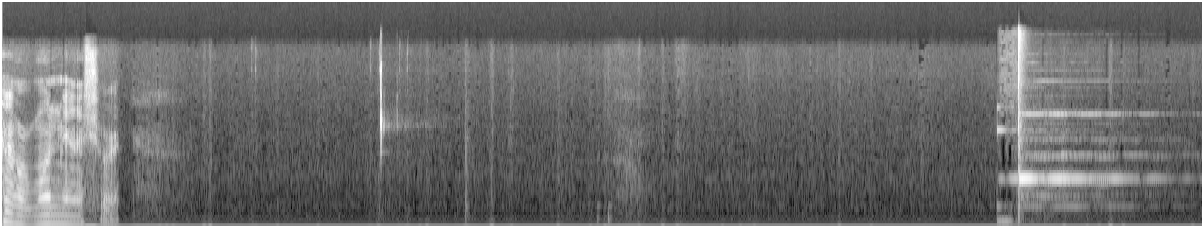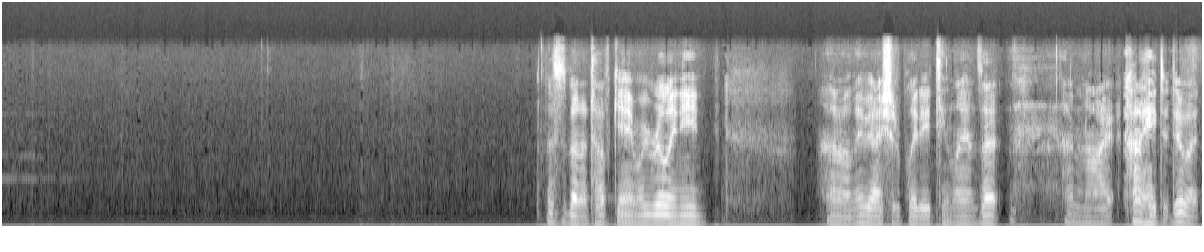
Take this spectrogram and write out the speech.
we're one mana short. This has been a tough game. We really need, I don't know, maybe I should have played 18 lands. That, I don't know, I kind of hate to do it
